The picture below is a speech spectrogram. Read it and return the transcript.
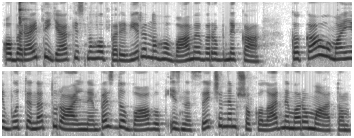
Обирайте якісного перевіреного вами виробника. Какао має бути натуральне, без добавок і з насиченим шоколадним ароматом.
